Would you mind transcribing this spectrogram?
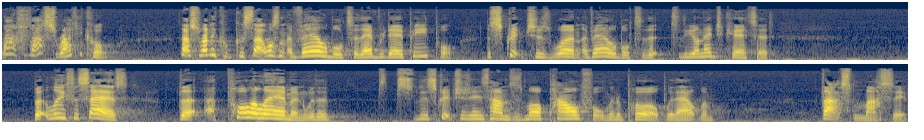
That's, that's radical. That's radical because that wasn't available to the everyday people. The scriptures weren't available to the, to the uneducated. But Luther says that a poor layman with a, the scriptures in his hands is more powerful than a pope without them. That's massive.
